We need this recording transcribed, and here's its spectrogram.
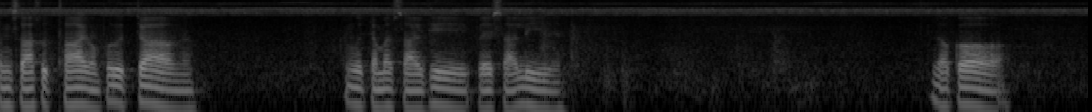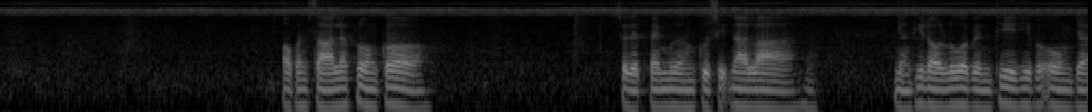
พรรษาสุดท้ายของพระพุทธเจ้านะเมื่อจำพรรษาที่เปสาลีนะแล้วก็ ออกพรรษาแล้วพระองค์ก็ เสด็จไปเมืองกุสินารานะอย่างที่เรารู้ว่าเป็นที่ที่พระองค์จะ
